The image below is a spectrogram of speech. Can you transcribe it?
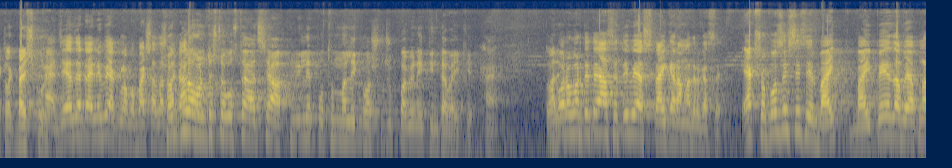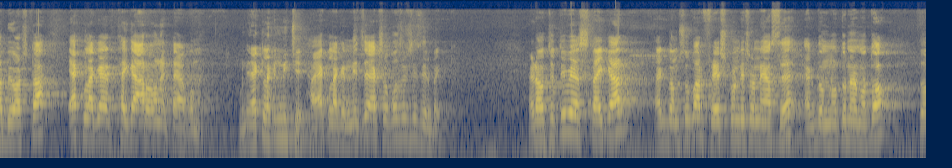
এক লাখ বাইশ করে? হ্যাঁ যে যেটাই নেবে এক লক্ষ বাইশ হাজার টাকা। অনটেস্ট অবস্থায় আছে আপনি নিলে প্রথম মালিক হওয়ার সুযোগ পাবেন এই তিনটা বাইকে। হ্যাঁ তো পরবর্তীতে আছে টিভিএস স্ট্রাইকার আমাদের কাছে। একশো পঁচিশ সিসির বাইক বাই পেয়ে যাবে আপনার বিওয়াসটা এক লাখের থেকে আরও অনেক টাকা কমে। মানে এক লাখের নিচে? হ্যাঁ এক লাখের নিচে একশো পঁচিশ সিসির বাইক। এটা হচ্ছে টিভিএস স্ট্রাইকার একদম সুপার ফ্রেশ কন্ডিশনে আছে একদম নতুনের মতো। তো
